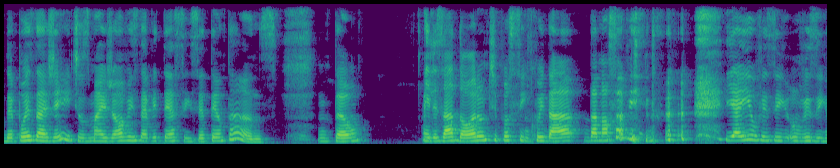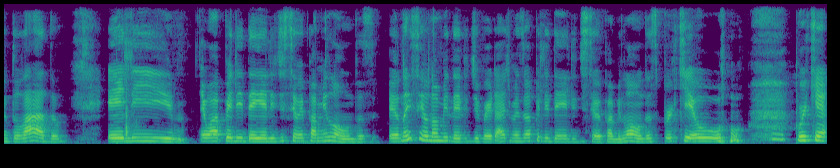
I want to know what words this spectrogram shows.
depois da gente, os mais jovens devem ter, assim, 70 anos. Então, eles adoram, tipo assim, cuidar da nossa vida. e aí o vizinho, o vizinho do lado, ele. Eu apelidei ele de seu Epamilondas. Eu nem sei o nome dele de verdade, mas eu apelidei ele de seu Epamilondas porque o. Porque,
